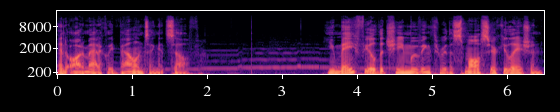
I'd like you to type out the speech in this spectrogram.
and automatically balancing itself. You may feel the qi moving through the small circulation,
